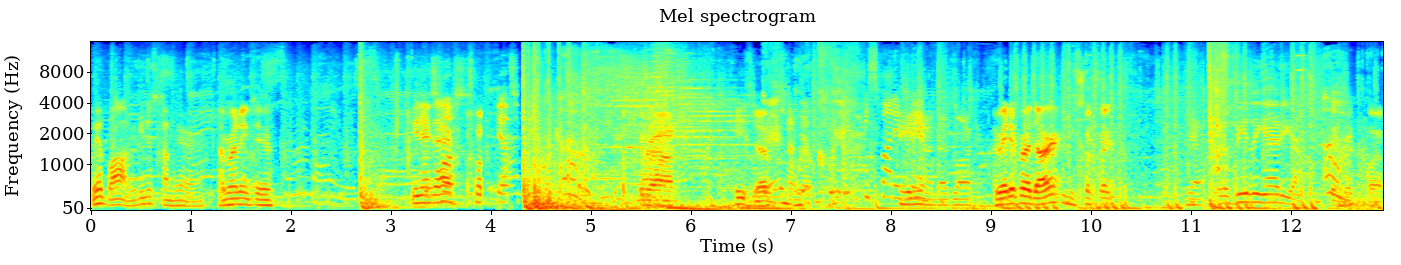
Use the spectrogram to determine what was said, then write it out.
We have bomb, you can just come here. I'm running too. You next there. close. Yeah, Good round. He's up. He spotted me. on deadlock. You ready for a dart? Looks like Yeah. Revealing area. a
